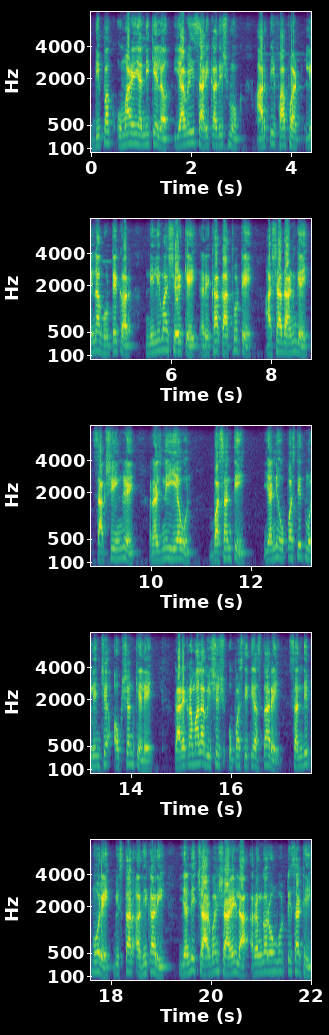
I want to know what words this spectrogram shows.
दीपक उमाळे यांनी केलं. यावेळी सारिका देशमुख आरती फाफट लीना घोटेकर निलिमा शेळके रेखा काथोटे आशा दांडगे साक्षी इंगळे रजनी येऊल बसंती यांनी उपस्थित मुलींचे औक्षण केले. कार्यक्रमाला विशेष उपस्थिती असणारे संदीप मोरे विस्तार अधिकारी यांनी चारबन शाळेला रंगरोंगोटीसाठी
